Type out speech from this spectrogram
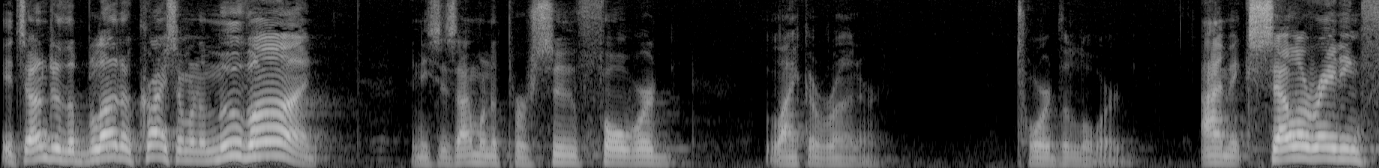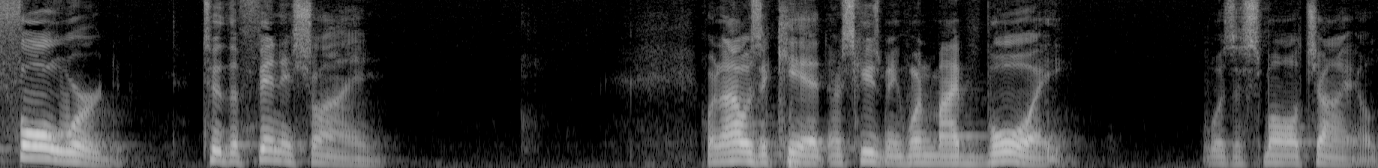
It's under the blood of Christ. I'm going to move on. And he says, I'm going to pursue forward like a runner toward the Lord. I'm accelerating forward to the finish line. When I was a kid, excuse me, when my boy was a small child,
